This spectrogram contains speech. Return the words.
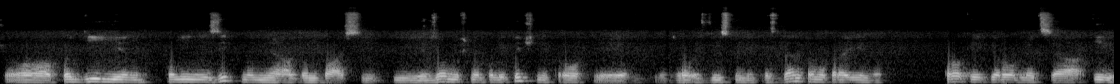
що події по лінії зіткнення в Донбасі і зовнішньополітичні кроки, здійснені президентом України, кроки, які робляться і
